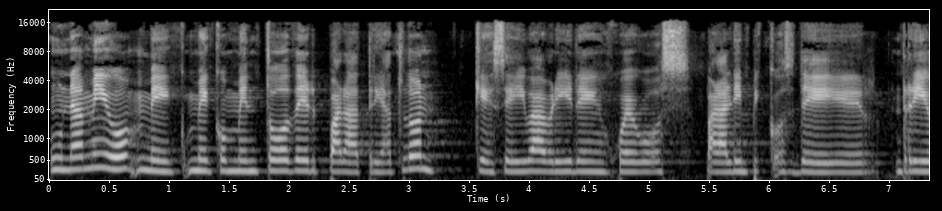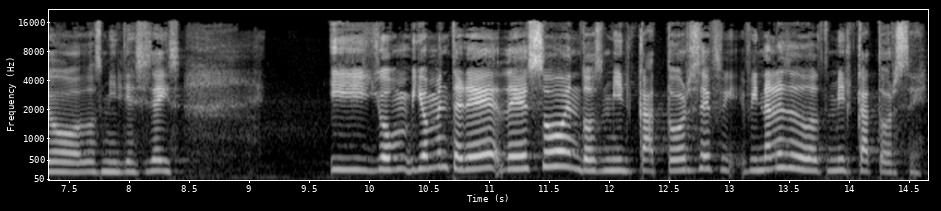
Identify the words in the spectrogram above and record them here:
un amigo me, me comentó del paratriatlón que se iba a abrir en Juegos Paralímpicos de Río 2016. Y yo, yo me enteré de eso en 2014, finales de 2014.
